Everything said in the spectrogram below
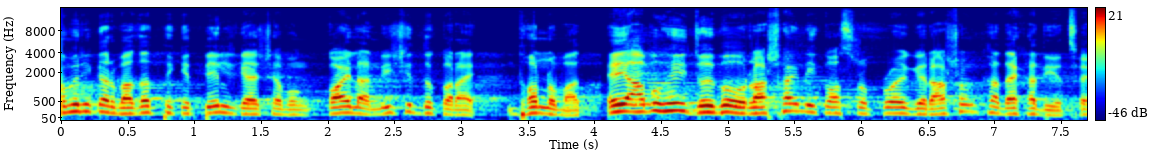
আমেরিকার বাজার থেকে তেল, গ্যাস এবং কয়লা নিষিদ্ধ করায় ধন্যবাদ। এই আবহেই জৈব ও রাসায়নিক অস্ত্র প্রয়োগের আশঙ্কা দেখা দিয়েছে।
